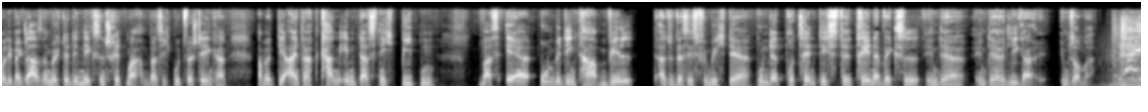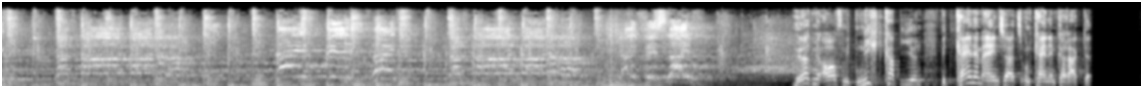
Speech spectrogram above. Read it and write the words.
Oliver Glasner möchte den nächsten Schritt machen, was ich gut verstehen kann. Aber die Eintracht kann ihm das nicht bieten, was er unbedingt haben will. Also das ist für mich der hundertprozentigste Trainerwechsel in der, in der Liga im Sommer. Hört mir auf mit nicht kapieren, mit keinem Einsatz und keinem Charakter.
